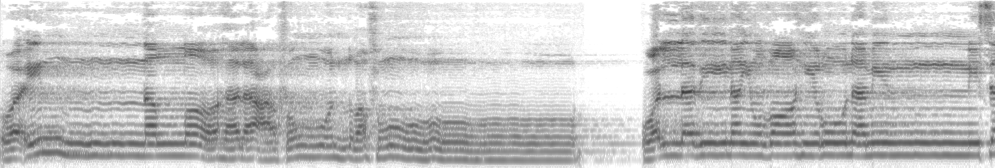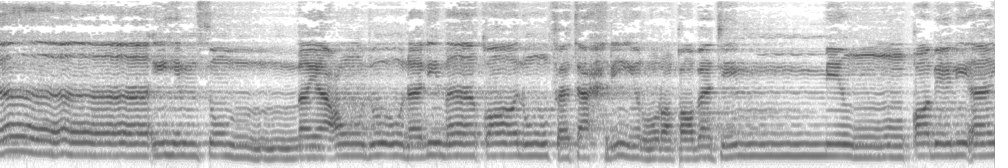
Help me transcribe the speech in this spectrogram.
وإن الله لعفو غفور. والذين يظاهرون من نسائهم ثم يعودون لما قالوا فتحرير رقبة من قبل أن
